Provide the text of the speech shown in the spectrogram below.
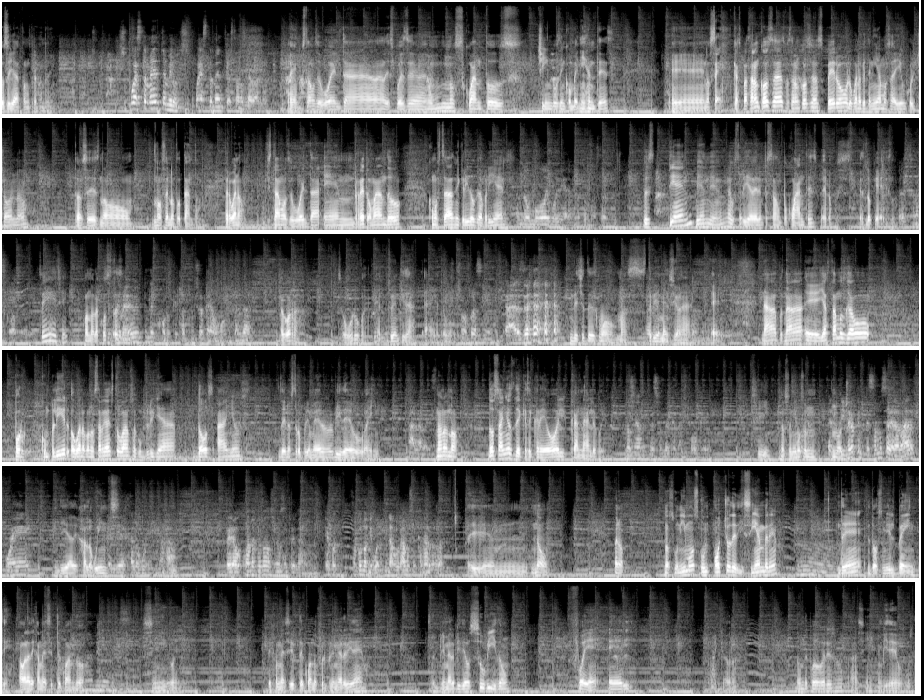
Entonces ya estamos grabando ahí. Supuestamente, amigos, supuestamente estamos grabando. Bueno, estamos de vuelta después de unos cuantos chingos de inconvenientes. Eh, no sé, pasaron cosas, pasaron cosas, pero lo bueno que teníamos ahí un colchón, ¿no? Entonces no, no se notó tanto. Pero bueno, aquí estamos de vuelta en Retomando. ¿Cómo estás, mi querido Gabriel? Ando muy, muy bien, amigo. Pues bien, bien, bien. Me gustaría haber empezado un poco antes, pero pues es lo que es, ¿no? Pero así son las cosas, güey. Sí, sí. Cuando la cosa Siento está que me así. veo bien pendejo como que está mucho acá, que está la... La gorra. Seguro, güey. Tu identidad. Ay, tengo- Mucho mejor así, ¿eh? Ah, o sea, De hecho, te ves como más tridimensional. Eh, Nada, pues nada. eh, ya estamos, Gabo, por cumplir, o bueno, cuando salga esto, vamos a cumplir ya dos años de nuestro primer video ahí. a la vez. No, no, no. Dos años de que se creó el canal, güey. Dos años de creación del canal. Ok. Sí, nos unimos un, El un ocho- primero que empezamos a grabar fue el día de Halloween. el día de Halloween. Ajá. Pero ¿cuándo fue cuando subimos el primero? Que fue, fue cuando inaugura- inauguramos el canal, ¿verdad? Eh, no. Bueno, nos unimos un 8 de diciembre. De 2020. Ahora déjame decirte cuándo. Sí, güey. Déjame decirte cuándo fue el primer video. El primer video subido fue el. Ay, cabrón. ¿Dónde puedo ver eso? Ah, sí, en videos, ¿verdad?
